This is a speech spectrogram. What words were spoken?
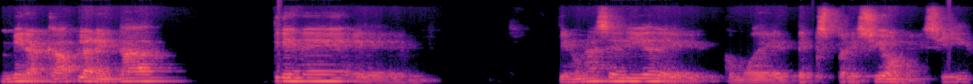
Mira, cada planeta tiene, eh, tiene una serie de, como de, expresiones, ¿sí?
